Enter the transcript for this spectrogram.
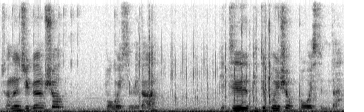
저는 지금 숏 보고 있습니다. 비트 비트코인 숏 보고 있습니다.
